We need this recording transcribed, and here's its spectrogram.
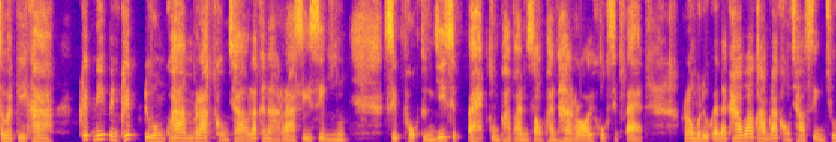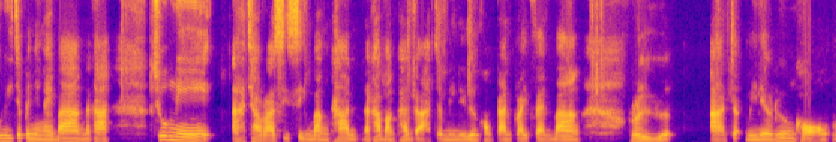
สวัสดีค่ะ คลิปนี้เป็นคลิปดวงความรักของชาวลัคนาราศีสิงห์ 16-28 กุมภาพันธ์ 2568 เรามาดูกันนะคะว่าความรักของชาวสิงห์ช่วงนี้จะเป็นยังไงบ้างนะคะ ช่วงนี้อาชาวราศีสิงห์บางท่านนะคะ บางท่านก็อาจจะมีในเรื่องของการไกลแฟนบ้าง หรืออาจจะมีในเรื่องของอ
